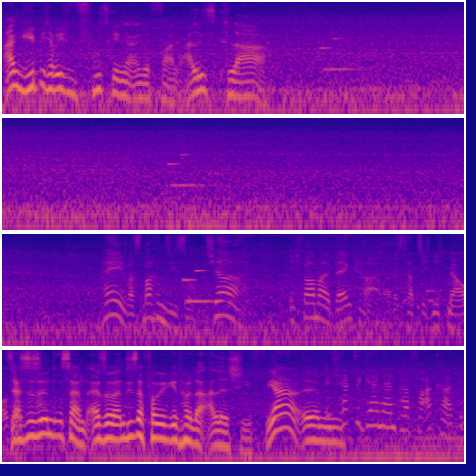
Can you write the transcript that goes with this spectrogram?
Angeblich habe ich einen Fußgänger angefahren. Alles klar. Hey, was machen Sie so? Tja, ich war mal Banker, aber das hat sich nicht mehr aus. Das ist interessant. Also in dieser Folge geht heute alles schief. Ja, ähm, Ich hätte gerne ein paar Fahrkarten.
